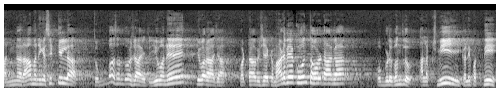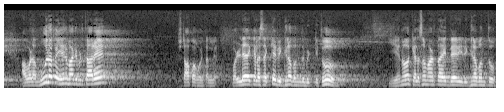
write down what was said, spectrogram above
ಅನ್ನ ರಾಮನಿಗೆ ಸಿಟ್ಟಿಲ್ಲ. ತುಂಬ ಸಂತೋಷ ಆಯಿತು. ಇವನೇ ಯುವರಾಜ. ಪಟ್ಟಾಭಿಷೇಕ ಮಾಡಬೇಕು ಅಂತ ಹೊರಟಾಗ ಒಬ್ಬಳು ಬಂದ್ಲು, ಆ ಲಕ್ಷ್ಮೀ ಕಲಿಪತ್ನಿ, ಅವಳ ಮೂಲಕ ಏನು ಮಾಡಿಬಿಡ್ತಾರೆ? ಸ್ಟಾಪ್ ಆಗೋಯ್ತಲ್ಲೇ ಒಳ್ಳೆಯ ಕೆಲಸಕ್ಕೆ ವಿಘ್ನ ಬಂದು ಬಿಟ್ಟಿತು. ಏನೋ ಕೆಲಸ ಮಾಡ್ತಾ ಇದ್ದೇರಿ, ವಿಘ್ನ ಬಂತು.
